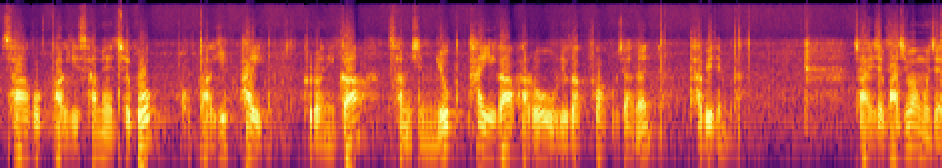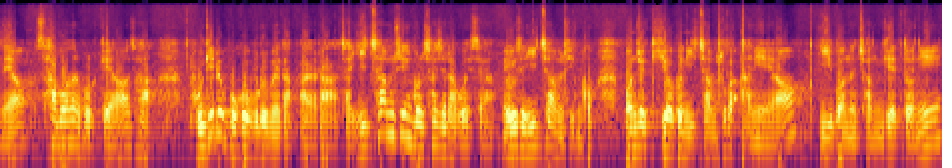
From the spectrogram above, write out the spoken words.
4 곱하기 3의 제곱 곱하기 파이 그러니까 36파이가 바로 우리가 구하고자 하는 답이 됩니다. 자, 이제 마지막 문제네요. 4번을 볼게요. 자, 보기를 보고 물음에 답하여라. 자, 2차 함수인 걸 찾으라고 했어요. 여기서 2차 함수인 거. 먼저 기억은 2차 함수가 아니에요. 2번은 전개했더니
